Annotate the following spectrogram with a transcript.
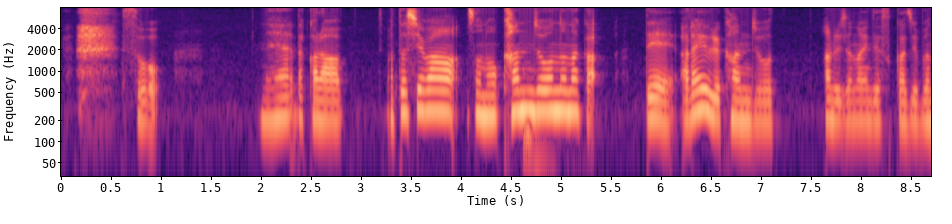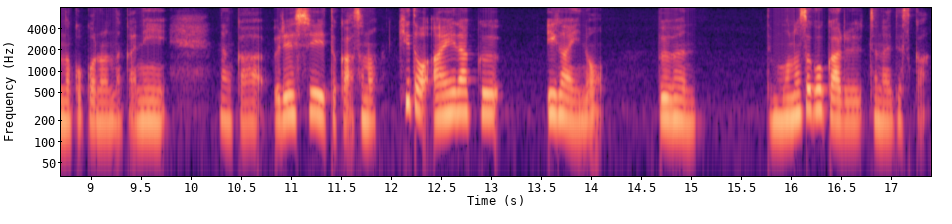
そう。ね。だから私はその感情の中であらゆる感情あるじゃないですか自分の心の中に。なんか嬉しいとかその喜怒哀楽以外の部分ってものすごくあるじゃないですか。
